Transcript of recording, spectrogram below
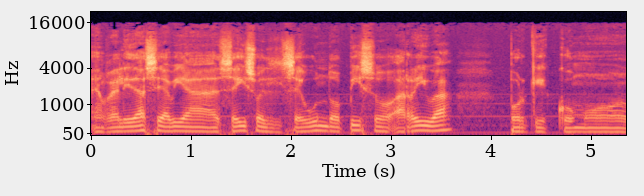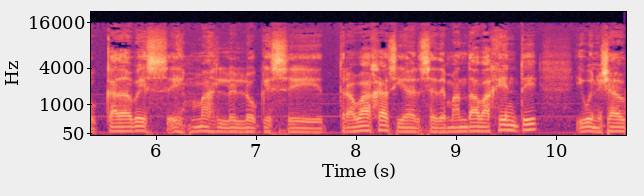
en realidad se había, se hizo el segundo piso arriba porque como cada vez es más lo que se trabaja, se demandaba gente, y bueno, ya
